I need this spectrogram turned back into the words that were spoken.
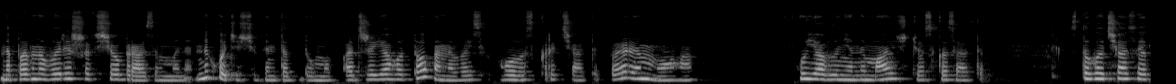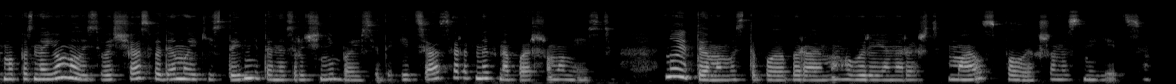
Напевно, вирішив, що образив мене. Не хочу, щоб він так думав, адже я готова на весь голос кричати Перемога. Уявлення не маю, що сказати. З того часу, як ми познайомились, весь час ведемо якісь дивні та незручні бесіди, і ця серед них на першому місці. Ну і тему ми з тобою обираємо, говорю я нарешті. Майлз полегшено сміється.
